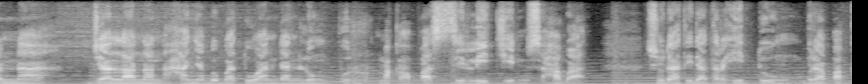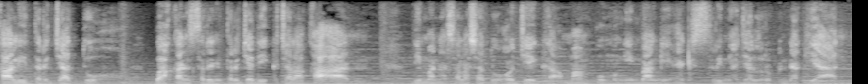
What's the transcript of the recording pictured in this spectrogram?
Karena jalanan hanya bebatuan dan lumpur, maka pasir licin sahabat. Sudah tidak terhitung berapa kali terjatuh, Bahkan sering terjadi kecelakaan di mana salah satu gak mampu mengimbangi ekstrimnya jalur pendakian.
